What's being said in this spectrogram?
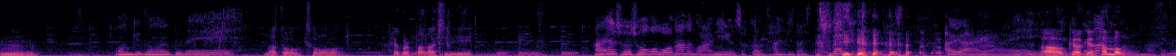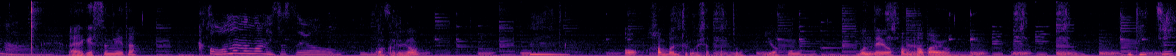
음 원기둥 얼굴에 나도 저 해골 바가지. 아니요 저 저거 원하는 거 아니에요 잠깐 다시 다시 다시 다시 아유 아유 아유 아, 오케이, 오케이. 한 번- 원하겠나 알겠습니다. 아까 원하는 거는 있었어요 그 아 뭐지? 그래요? 음 어 한 번 들어오셨다 또. 여호. 뭔데요? 한번 봐봐요. 어딨지?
